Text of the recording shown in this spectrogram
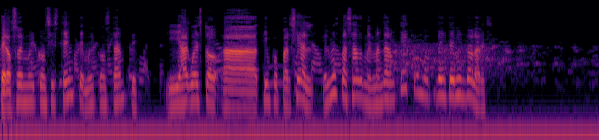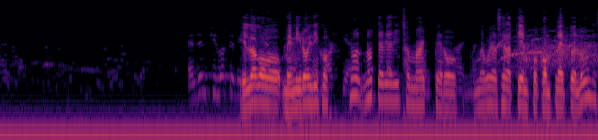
pero soy muy consistente muy constante. y hago esto a tiempo parcial. el mes pasado me mandaron qué como 20 mil dólares. Y luego me miró y dijo, no, no te había dicho Mark, pero me voy a hacer a tiempo completo el lunes.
